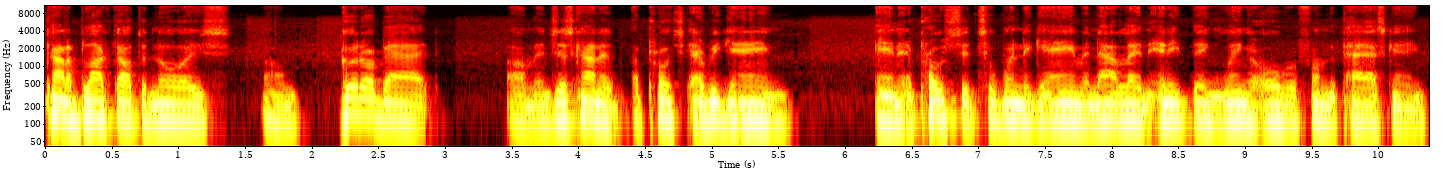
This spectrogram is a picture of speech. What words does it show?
kind of blocked out the noise, um, good or bad, um, and just kind of approached every game and approached it to win the game and not letting anything linger over from the past game.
